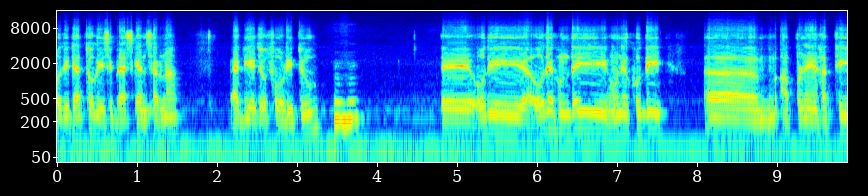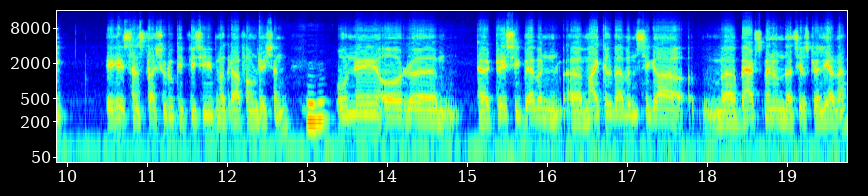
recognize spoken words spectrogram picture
ਉਹਦੀ ਡੈਥ ਹੋ ਗਈ ਸੀ ਬ੍ਰੈਸਟ ਕੈਂਸਰ ਨਾਲ ਐਟ ਦੀ ਏਜ ਆਫ 42 ਹੂੰ ਤੇ ਉਹਦੀ ਉਹਦੇ ਹੁੰਦੇ ਹੀ ਉਹਨੇ ਖੁਦ ਹੀ ਆਪਣੇ ਹੱਥੀ ਇਹ ਸੰਸਥਾ ਸ਼ੁਰੂ ਕੀਤੀ ਸੀ ਮਗਰਾ ਫਾਊਂਡੇਸ਼ਨ ਉਹਨੇ ਔਰ ਟ੍ਰੇਸੀ ਬੈਵਨ ਮਾਈਕਲ ਬੈਵਨ ਸੀਗਾ ਬੈਟਸਮੈਨ ਹੁੰਦਾ ਸੀ ਆਸਟ੍ਰੇਲੀਆ ਦਾ।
